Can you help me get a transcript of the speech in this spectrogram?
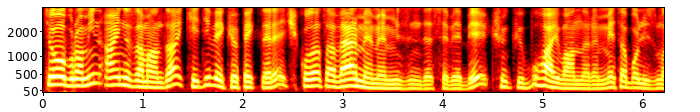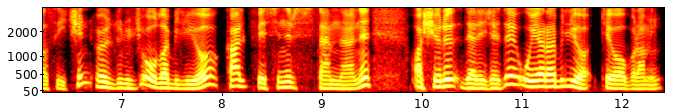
Teobromin aynı zamanda kedi ve köpeklere çikolata vermememizin de sebebi çünkü bu hayvanların metabolizması için öldürücü olabiliyor. Kalp ve sinir sistemlerini aşırı derecede uyarabiliyor teobromin.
